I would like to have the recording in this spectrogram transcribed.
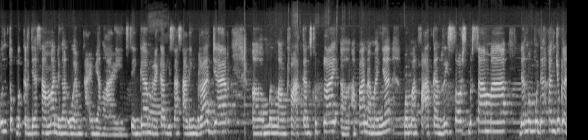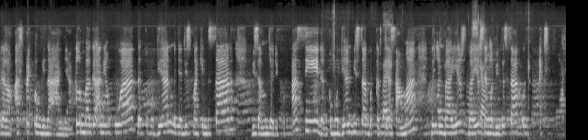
untuk bekerja sama dengan UMKM yang lain sehingga mereka bisa saling belajar, eh, memanfaatkan supply eh, apa namanya memanfaatkan resource bersama dan memudahkan juga dalam aspek pembinaannya. Kelembagaan yang kuat dan kemudian menjadi semakin besar bisa menjadi vokasi dan kemudian bisa bekerja Baik. sama dengan buyers buyers Siap. yang lebih besar untuk ekspor.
